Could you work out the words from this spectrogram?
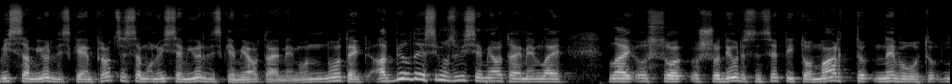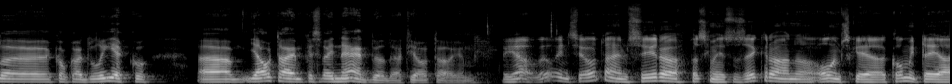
visam juridiskajam procesam un visiem juridiskiem jautājumiem. Un noteikti atbildēsim uz visiem jautājumiem, lai, lai uz, šo, uz šo 27. martu nebūtu uh, kaut kādu lieku uh, jautājumu, kas vai neatbildētu jautājumu. Jā, vēl viens jautājums ir, ā, paskatāmies uz ekrāna. Olimpiskajā komitejā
